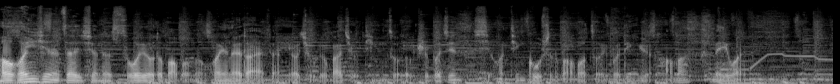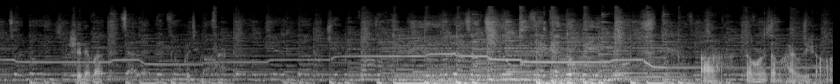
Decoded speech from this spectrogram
好，欢迎现在在线的所有的宝宝们，欢迎来到 FM 幺九六八九听左右直播间。喜欢听故事的宝宝，做一波订阅好吗？每晚十点半不见不散。啊，等会儿咱们还有一张啊。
